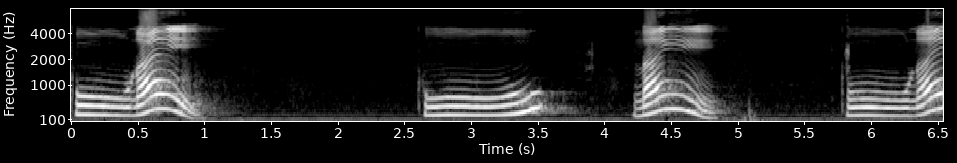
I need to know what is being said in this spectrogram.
பூனை. பூனை. பூனை.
